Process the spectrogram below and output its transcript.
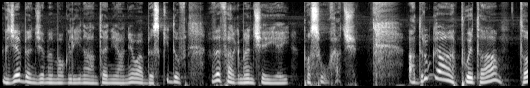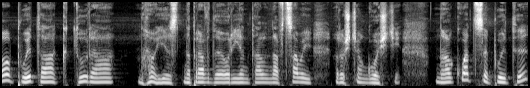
gdzie będziemy mogli na antenie Anioła Beskidów we fragmencie jej posłuchać. A druga płyta to płyta, która no, jest naprawdę orientalna w całej rozciągłości. Na okładce płyty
